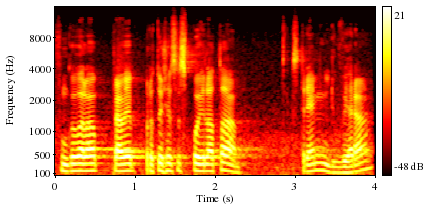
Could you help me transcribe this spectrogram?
fungovala právě proto, že se spojila ta extrémní důvěra,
